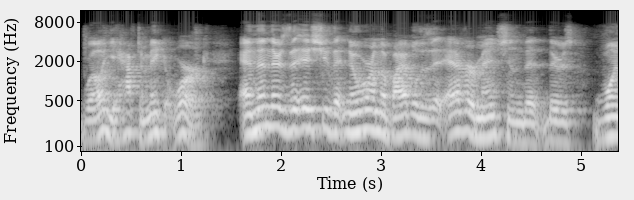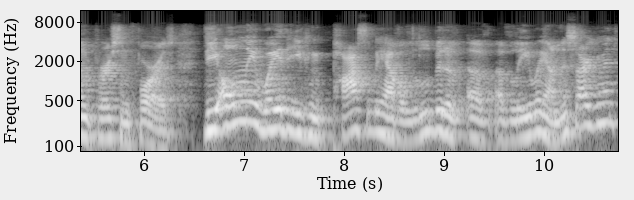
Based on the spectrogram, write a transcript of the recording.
well, you have to make it work. And then there's the issue that nowhere in the Bible does it ever mention that there's one person for us. The only way that you can possibly have a little bit of, of, of leeway on this argument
